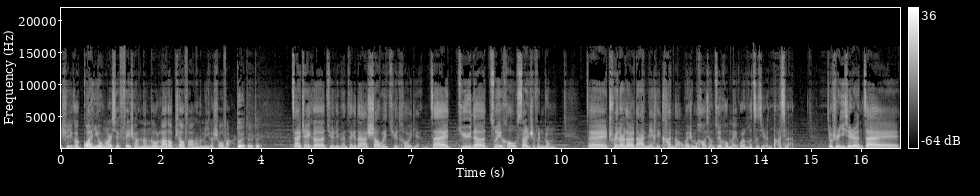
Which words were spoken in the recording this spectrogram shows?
是一个惯用而且非常能够拉到票房的那么一个手法。对对对，在这个剧里面，再给大家稍微剧透一点，在剧的最后三十分钟，在 trailer 的大家里面也可以看到，为什么好像最后美国人和自己人打起来了，就是一些人在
